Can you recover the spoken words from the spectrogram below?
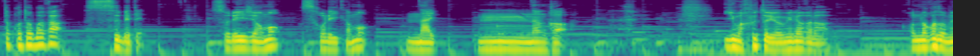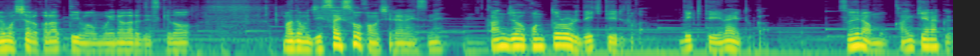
た言葉が全て。それ以上もそれ以下もない。うーんなんか 今ふと読みながらこんなことメモしたのかなって今思いながらですけど。まあでも実際そうかもしれないですね。感情をコントロールできているとかできていないとか。そういうのはもう関係なく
